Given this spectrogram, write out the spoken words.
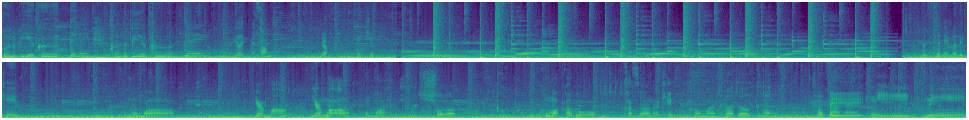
Gonna be a good day. Gonna be a good day. You like my song? Yep. Thank you. Name of the cave? Koma. Your mom? Your mom. Koma. Shut up. Komakado Kazana Cave. Komakado Kazana Cave. Me. Me.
